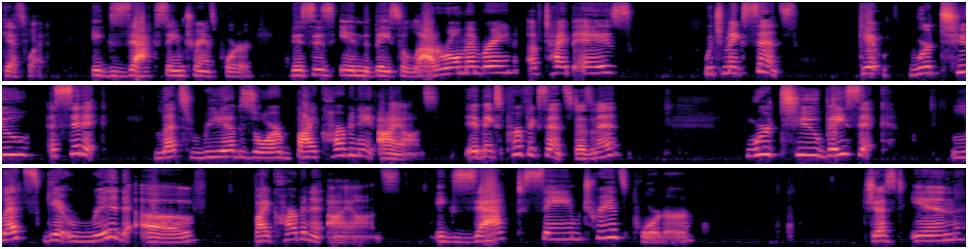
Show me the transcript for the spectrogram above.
Guess what? Exact same transporter. This is in the basolateral membrane of type A's, which makes sense. Get, we're too acidic. Let's reabsorb bicarbonate ions. It makes perfect sense, doesn't it? We're too basic. Let's get rid of bicarbonate ions. Exact same transporter, just in,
